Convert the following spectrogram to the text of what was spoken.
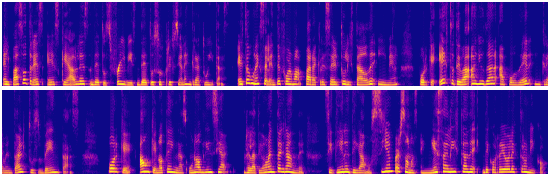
El paso tres es que hables de tus freebies, de tus suscripciones gratuitas. Esto es una excelente forma para crecer tu listado de email porque esto te va a ayudar a poder incrementar tus ventas. Porque aunque no tengas una audiencia relativamente grande, si tienes, digamos, 100 personas en esa lista de, de correo electrónico,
